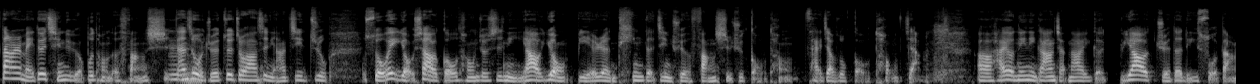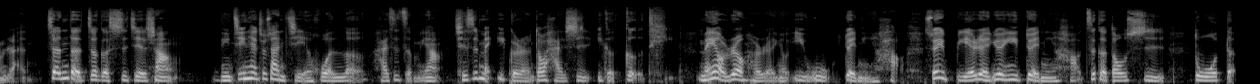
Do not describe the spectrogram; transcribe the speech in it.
当然每对情侣有不同的方式，但是我觉得最重要是你要记住，所谓有效的沟通，就是你要用别人听得进去的方式去沟通，才叫做沟通。这样，呃，还有妮妮刚刚讲到一个，不要觉得理所当然，真的这个世界上。你今天就算结婚了，还是怎么样？其实每一个人都还是一个个体，没有任何人有义务对你好，所以别人愿意对你好，这个都是多的。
